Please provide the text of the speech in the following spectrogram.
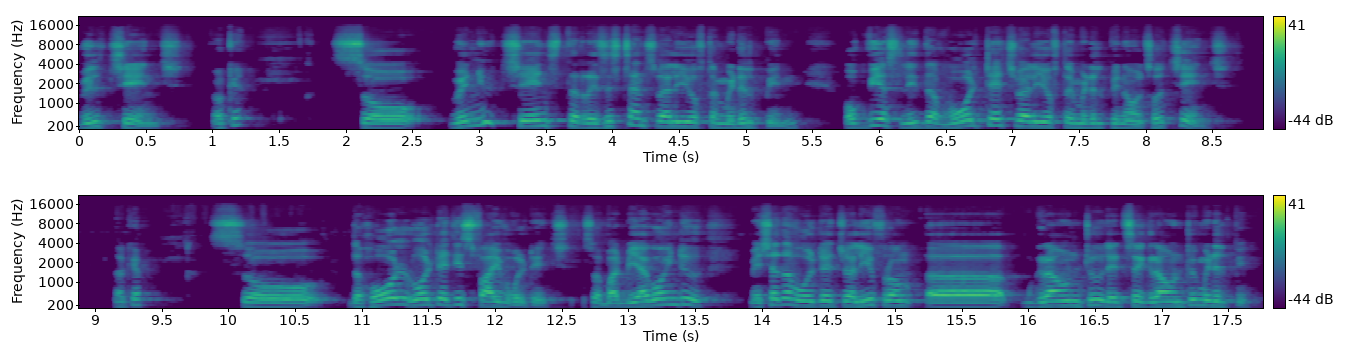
will change okay so when you change the resistance value of the middle pin, obviously the voltage value of the middle pin also change. Okay. So the whole voltage is 5 voltage. So but we are going to measure the voltage value from uh, ground to let's say ground to middle pin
